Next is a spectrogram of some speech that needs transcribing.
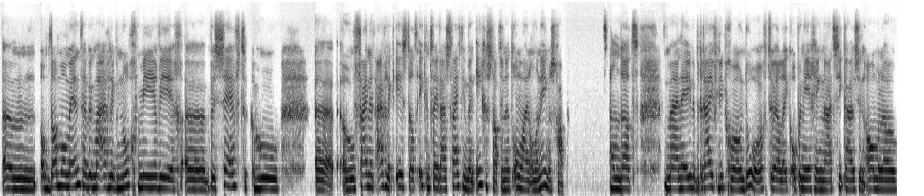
um, op dat moment heb ik me eigenlijk nog meer weer uh, beseft hoe, uh, hoe fijn het eigenlijk is dat ik in 2015 ben ingestapt in het online ondernemerschap omdat mijn hele bedrijf liep gewoon door. Terwijl ik op en neer ging naar het ziekenhuis in Almelo.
